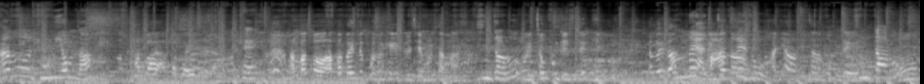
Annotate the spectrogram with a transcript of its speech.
아무 종이 없나? 아빠 아빠 거 해주자 오케이. 아빠 거 아빠 거 핸드폰은 케이스를 재물 삼아 진짜로? 어, 이 정품 케이스 네 한번 해봐 안 돼, 괜찮아 안 떼줘. 아니야 괜찮아 뭐 어때 진짜로? 어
